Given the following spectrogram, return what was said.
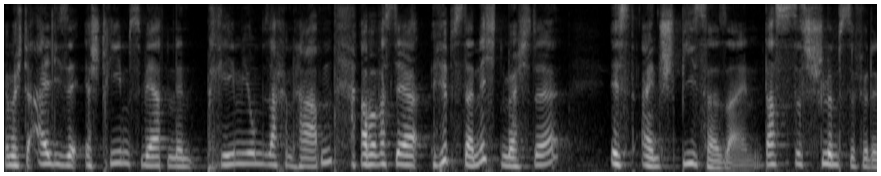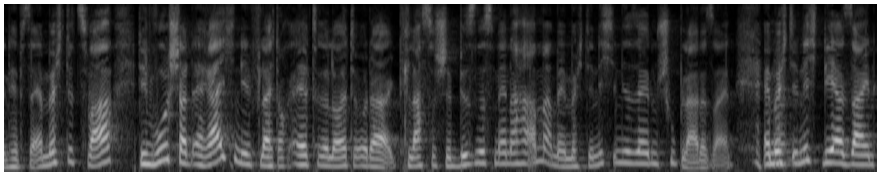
er möchte all diese erstrebenswerten Premium-Sachen haben. Aber was der Hipster nicht möchte, ist ein Spießer sein. Das ist das Schlimmste für den Hipster. Er möchte zwar den Wohlstand erreichen, den vielleicht auch ältere Leute oder klassische Businessmänner haben, aber er möchte nicht in derselben Schublade sein. Er möchte nicht der sein,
